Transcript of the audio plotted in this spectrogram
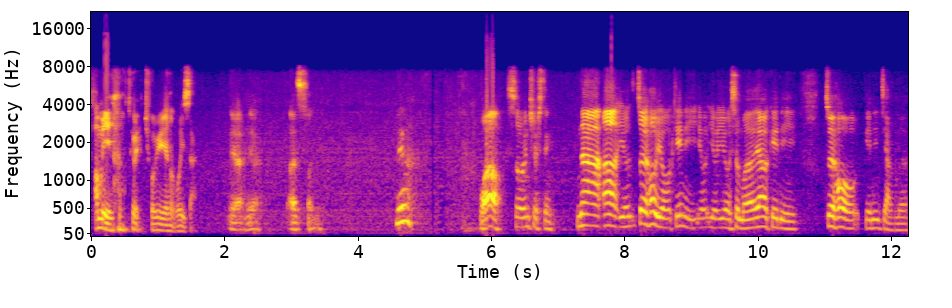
他们也 对，球员也很会闪。Yeah, yeah, that's funny. Yeah. Wow, so interesting. 那啊，有最后有给你有有有什么要给你最后给你讲的？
